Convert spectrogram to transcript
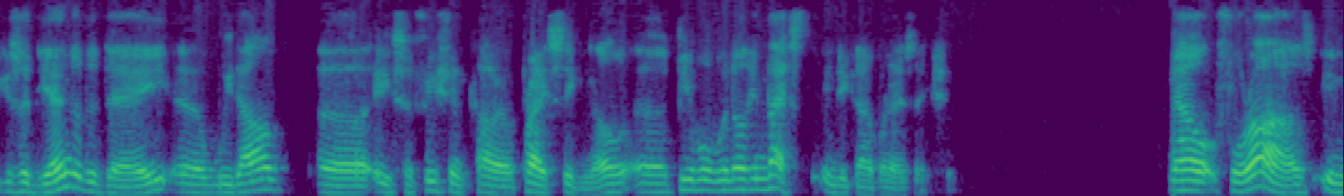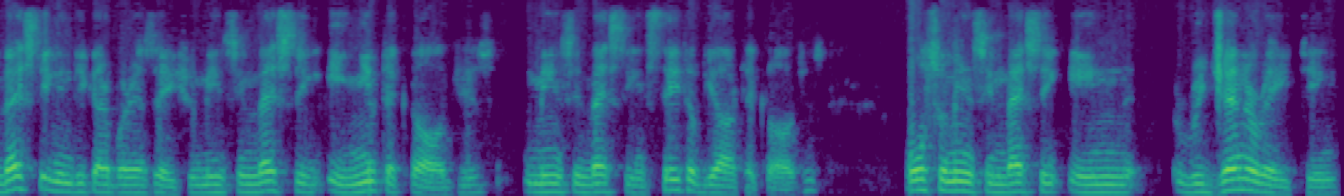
because at the end of the day, uh, without uh, a sufficient price signal, uh, people will not invest in decarbonization. Now, for us, investing in decarbonization means investing in new technologies, means investing in state-of-the-art technologies, also means investing in regenerating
